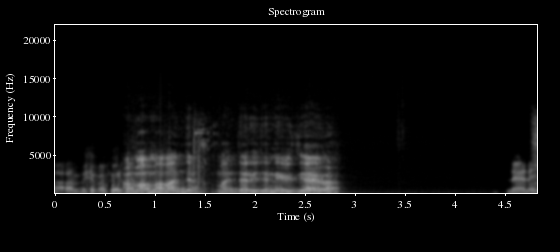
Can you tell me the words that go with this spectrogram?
අරන් බේපන් අම්ම මංජ මංජ රිජන විසියයව නෑනේ.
